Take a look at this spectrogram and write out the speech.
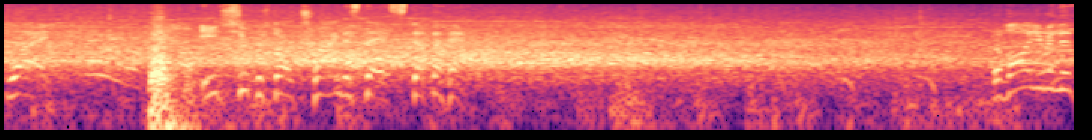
Display. Each superstar trying to stay a step ahead. The volume in this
